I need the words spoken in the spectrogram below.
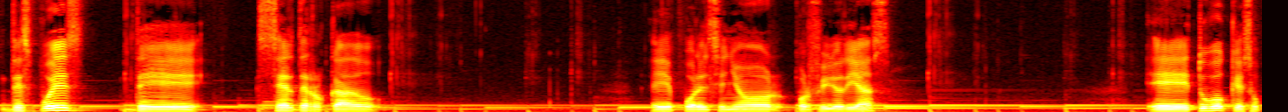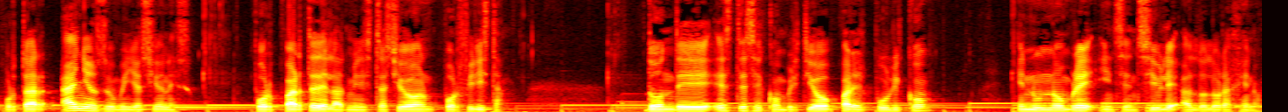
Después de ser derrocado por el señor Porfirio Díaz, eh, tuvo que soportar años de humillaciones por parte de la administración porfirista, donde éste se convirtió para el público en un hombre insensible al dolor ajeno,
